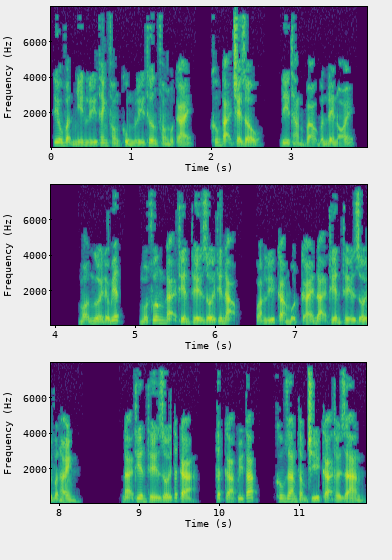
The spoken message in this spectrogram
Tiêu vận nhìn lý thanh phong cùng lý thương phong một cái, không tại che giấu, đi thẳng vào vấn đề nói. Mọi người đều biết, một phương đại thiên thế giới thiên đạo, quản lý cả một cái đại thiên thế giới vận hành. Đại thiên thế giới tất cả tất cả quy tắc, không gian thậm chí cả thời gian,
